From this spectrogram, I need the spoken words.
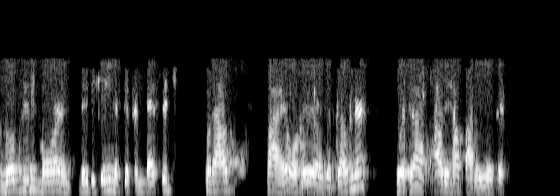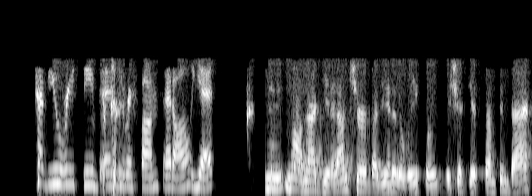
a little bit more and maybe getting a different message put out by order of the governor would uh, probably help out a little bit. Have you received any response at all yet? Mm, no, not yet. I'm sure by the end of the week we, we should get something back,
